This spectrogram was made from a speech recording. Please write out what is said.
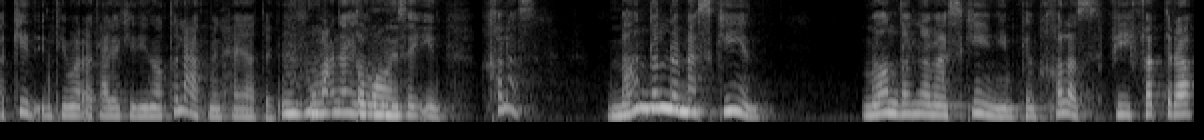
أكيد انت مرقت عليك دينا طلعت من حياتك. مو معناها. انهم سيئين خلص ما نضلنا ماسكين. ما نضلنا ماسكين. يمكن خلص في فترة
